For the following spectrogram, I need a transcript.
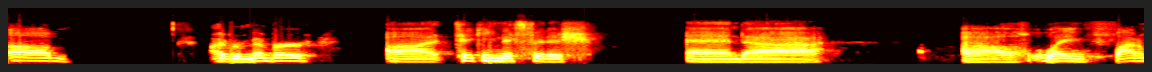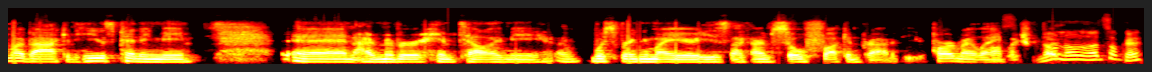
um, I remember uh, taking Nick's finish and uh, uh, laying flat on my back, and he was pinning me. And I remember him telling me, uh, whispering in my ear, he's like, "I'm so fucking proud of you." Pardon my Awesome. language. No, but no, that's okay.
